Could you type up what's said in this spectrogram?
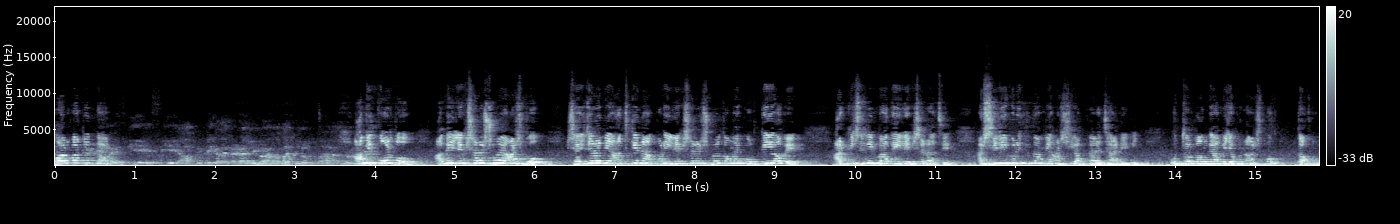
ফরগটেন দ্যাট আমি করব। আমি ইলেকশনের সময় আসব। সেই জন্য আমি আজকে না করি ইলেকশনের সময় তো আমায় করতেই হবে। আর কিছুদিন বাদে ইলেকশন আছে। আর শিলিগুড়িতে তো আমি আসি, আপনারা জানেনই। উত্তরবঙ্গে আমি যখন আসব, তখন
